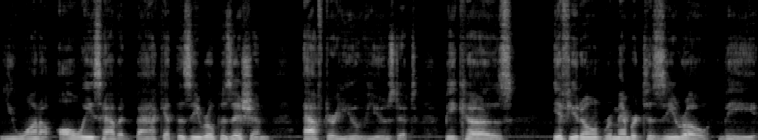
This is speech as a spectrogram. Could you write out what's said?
You want to always have it back at the zero position after you've used it because if you don't remember to zero the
